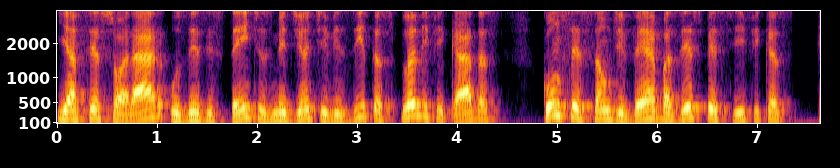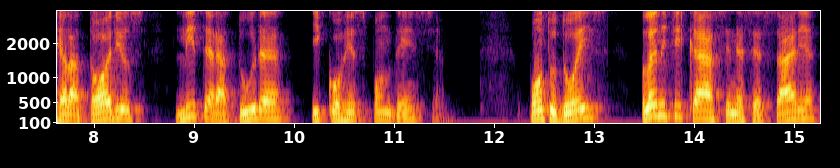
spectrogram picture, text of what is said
e assessorar os existentes mediante visitas planificadas concessão de verbas específicas, relatórios, literatura e correspondência. Ponto 2. Planificar, se necessária,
